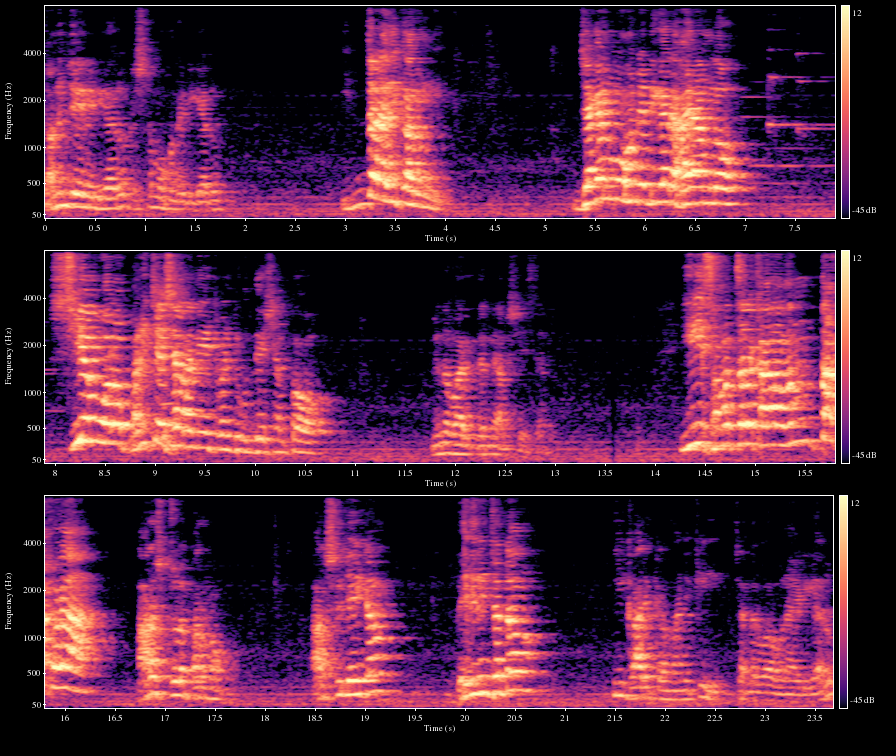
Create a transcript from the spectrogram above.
ధనుంజయ రెడ్డి గారు కృష్ణమోహన్ రెడ్డి గారు ఇద్దరు అధికారుల్ని. జగన్మోహన్ రెడ్డి గారి హయాంలో సీఎంఓలో పనిచేశారనేటువంటి ఉద్దేశంతో నిన్న వారిద్దరిని అరెస్ట్ చేశారు. ఈ సంవత్సర కాలం అంతా కూడా అరెస్టుల పర్వం అరెస్టు చేయటం బెదిరించటం ఈ కార్యక్రమానికి చంద్రబాబు నాయుడు గారు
